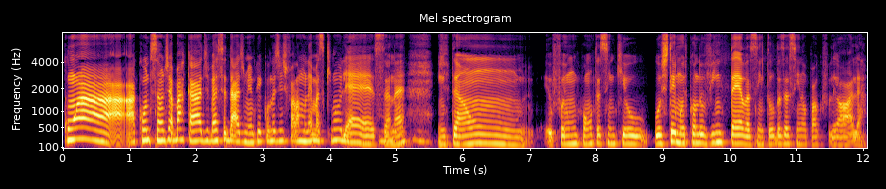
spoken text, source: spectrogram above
com a, a, condição de abarcar a diversidade mesmo. Porque quando a gente fala mulher, mas que mulher é essa, né? Então, eu, foi um ponto, assim, que eu gostei muito. Quando eu vi em tela, assim, todas assim no palco, eu falei, olha...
